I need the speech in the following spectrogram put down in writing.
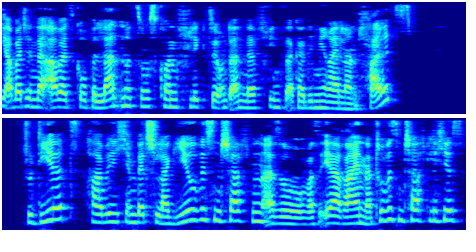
Ich arbeite in der Arbeitsgruppe Landnutzungskonflikte und an der Friedensakademie Rheinland-Pfalz. Studiert habe ich im Bachelor Geowissenschaften, also was eher rein naturwissenschaftliches,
